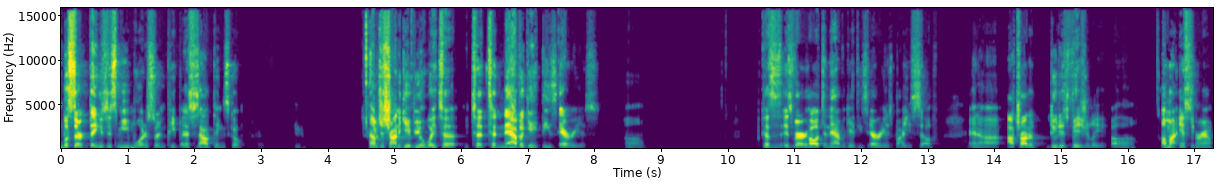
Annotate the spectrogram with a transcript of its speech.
but certain things just mean more to certain people. That's just how things go. I'm just trying to give you a way to to to navigate these areas, um, because it's, it's very hard to navigate these areas by yourself and uh, I'll try to do this visually uh, on my Instagram.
